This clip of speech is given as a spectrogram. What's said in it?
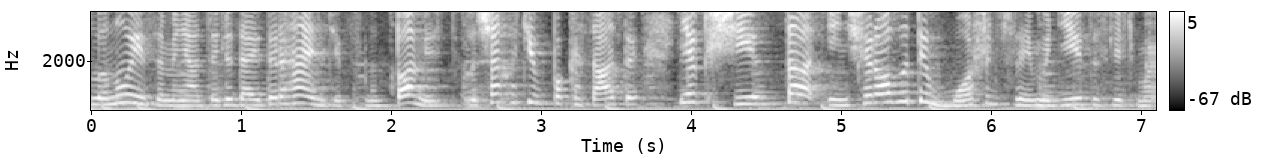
планує заміняти людей диригентів, натомість лише хотів показати, як Ші та інші роботи можуть взаємодіяти з людьми.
